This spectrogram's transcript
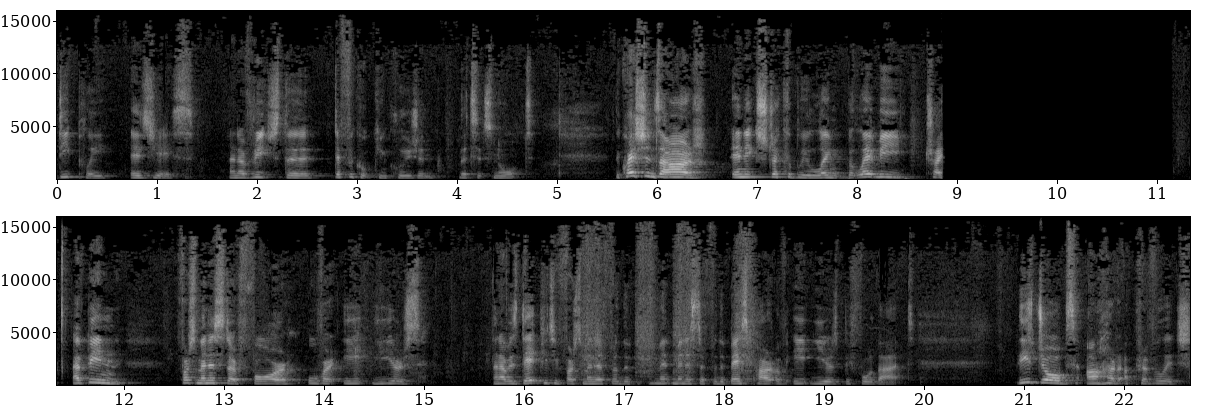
deeply, is yes. And I've reached the difficult conclusion that it's not. The questions are inextricably linked, but let me try. I've been First Minister for over eight years, and I was Deputy First Minister for the, Minister for the best part of eight years before that. These jobs are a privilege,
